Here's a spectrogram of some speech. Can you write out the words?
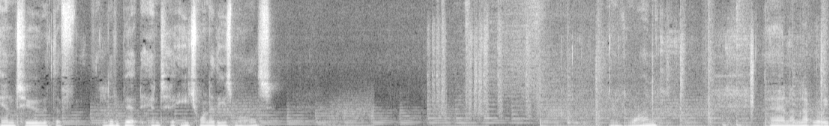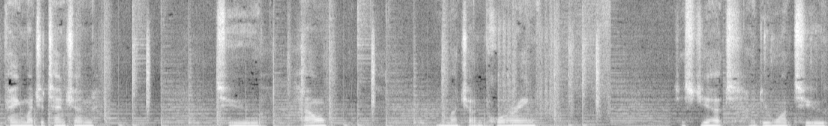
into the a little bit into each one of these molds. There's one. And I'm not really paying much attention to how much much I'm pouring just yet. I do want to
